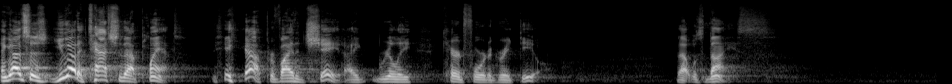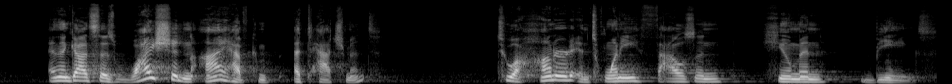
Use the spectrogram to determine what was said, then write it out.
And God says, You got attached to that plant. yeah, provided shade. I really cared for it a great deal. That was nice. And then God says, Why shouldn't I have attachment to 120,000 human beings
